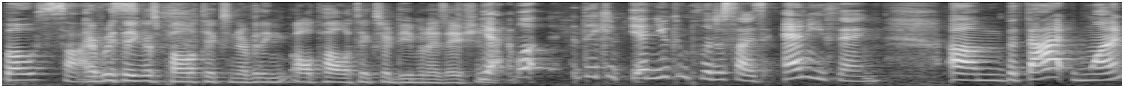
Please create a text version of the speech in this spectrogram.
both sides Everything is politics, and everything. All politics are demonization. yeah, well, they can, and you can politicize anything, um, but that one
